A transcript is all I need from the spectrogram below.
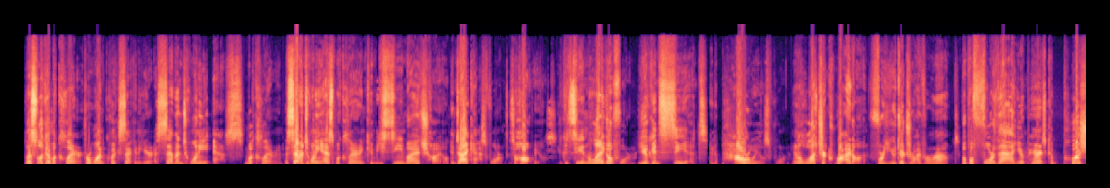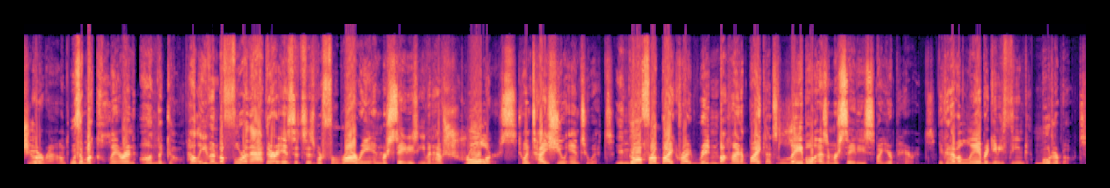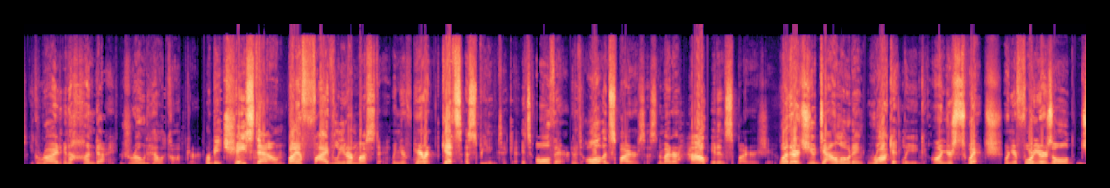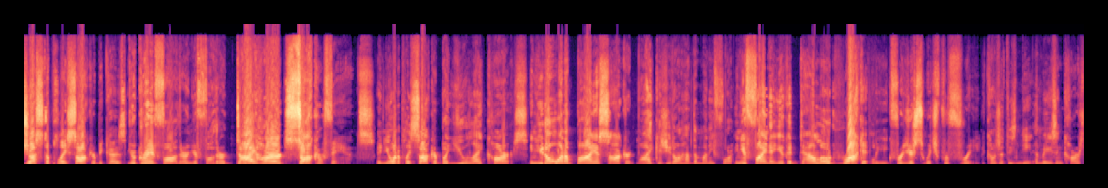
Let's look at McLaren for one quick second here. A 720S McLaren. A 720S McLaren can be seen by a child in diecast form. It's a Hot Wheels. You can see it in a Lego form. You can see it in a Power Wheels form, an electric ride-on for you to drive around. But before that, your parents could push you around with a McLaren on the go. Hell, even before that, there are instances where Ferrari and Mercedes even have strollers to entice you into it. You can go for a bike ride ridden behind a bike that's labeled as a Mercedes by your parents. You can have a Lamborghini themed motorboat. You can ride in a Hyundai drone helicopter or be chased down by a 5 liter Mustang when your parent gets a speeding ticket. It's all there and it all inspires us, no matter how it inspires you. Whether it's you downloading Rocket League on your Switch when you're four years old just to play soccer because your grandfather and your father are die-hard soccer fans and you want to play soccer, but you like cars and you don't want to buy a soccer. Why? Because you don't have the money for it. And you find out you could download Rocket League for your Switch for free. It comes with these neat, amazing cars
